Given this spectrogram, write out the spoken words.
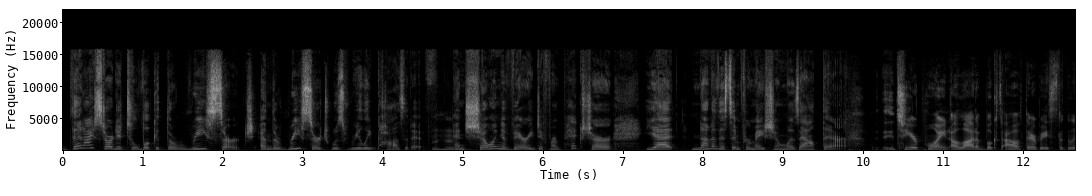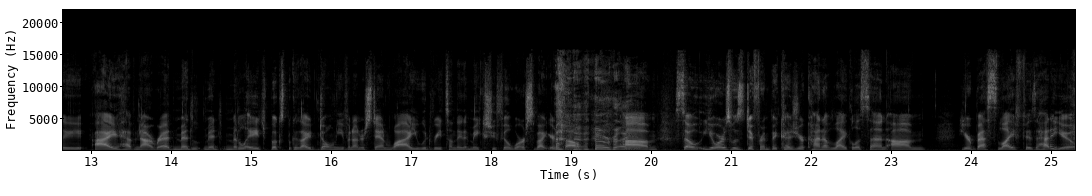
then I started to look at the research, and the research was really positive and showing a very different picture, yet none of this information was out there. to your point, a lot of books out there basically I have not read mid, mid middle age books because I don't even understand why you would read something that makes you feel worse about yourself. um, so yours was different because you're kind of like, listen, um, your best life is ahead of you.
